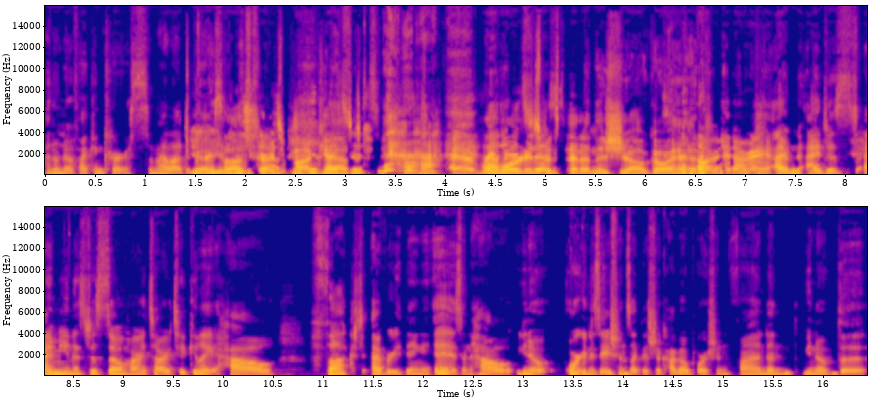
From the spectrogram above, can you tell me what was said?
I don't know if I can curse. Am I allowed to yeah, curse? you're allowed to show? curse. podcast. Just, Every uh, word has just, been said on this show. Go ahead. all right, all right. I'm. I just. I mean, it's just so hard to articulate how fucked everything is, and how you know organizations like the Chicago Abortion Fund and you know the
